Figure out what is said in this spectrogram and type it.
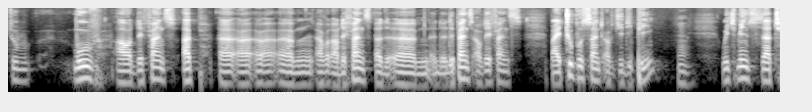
to move our defense up, uh, uh, uh, um, our defense, uh, the, um, the defense of defense by 2% of GDP, which means that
